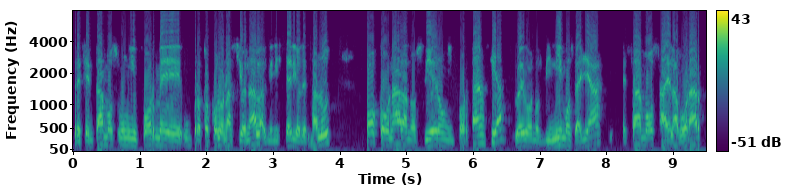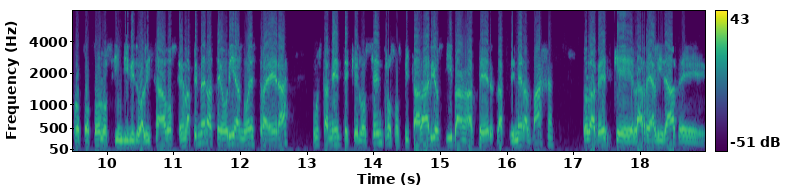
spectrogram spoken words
Presentamos un informe, un protocolo nacional al Ministerio de Salud. Poco o nada nos dieron importancia. Luego nos vinimos de allá, empezamos a elaborar protocolos individualizados. En la primera teoría nuestra era justamente que los centros hospitalarios iban a ser las primeras bajas toda vez que la realidad eh,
